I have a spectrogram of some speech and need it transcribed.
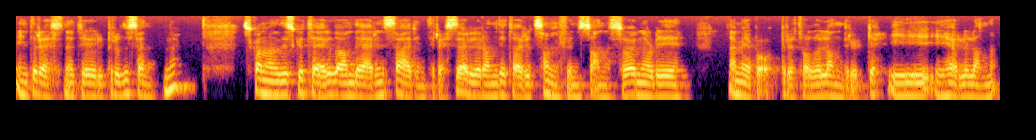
interessene til produsentene. Så kan man diskutere om det er en særinteresse, eller om de tar et samfunnsansvar når de er med på å opprettholde landbruket i, i hele landet.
